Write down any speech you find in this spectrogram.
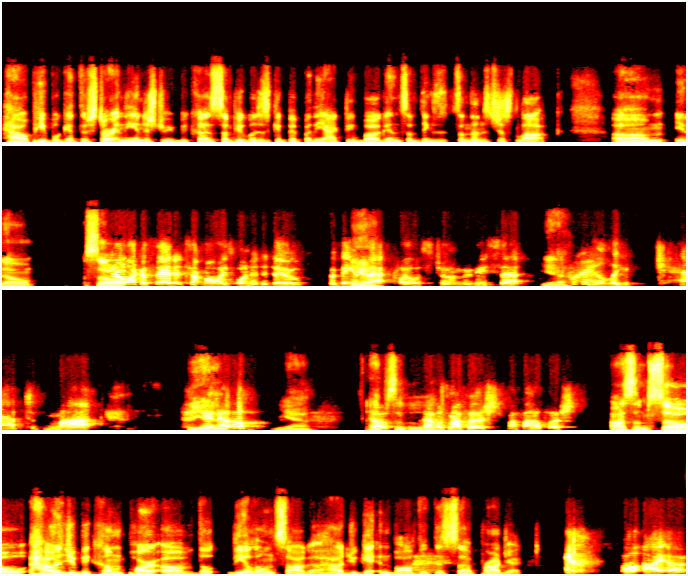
how people get their start in the industry because some people just get bit by the acting bug and some things sometimes it's just luck. Um, you know, so you know, like I said, it's something I always wanted to do, but being yeah. that close to a movie set yeah really chapped my yeah. you know? Yeah. So Absolutely. That was my push, my final push. Awesome. So, how did you become part of the the Alone Saga? How did you get involved with this uh, project? Well, I uh,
